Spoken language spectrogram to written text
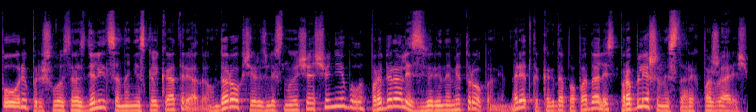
Пауре пришлось разделиться на несколько отрядов. Дорог через лесную чащу не было, пробирались звериными тропами. Редко когда попадались проплешины старых пожарищ.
